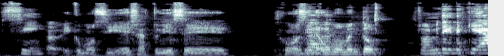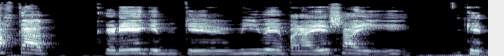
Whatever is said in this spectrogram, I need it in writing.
Sí. eh, y como si ella estuviese. Es como O si sea, en algún momento. ¿Realmente crees que Asuka cree que, que vive para ella y que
